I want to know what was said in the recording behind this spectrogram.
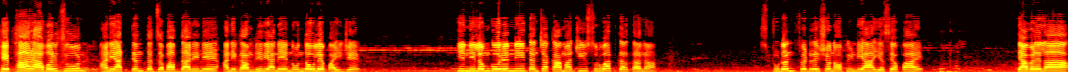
हे फार आवर्जून आणि अत्यंत जबाबदारीने आणि गांभीर्याने नोंदवले पाहिजे की नीलम गोरेंनी त्यांच्या कामाची सुरुवात करताना student federation of India S F I त्यावेळेला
